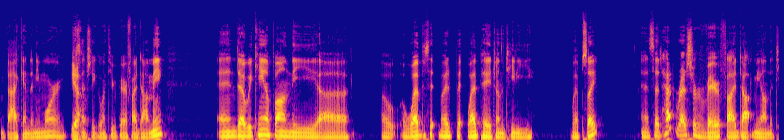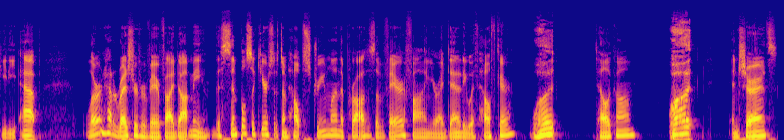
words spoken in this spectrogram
back end anymore. Yeah. Essentially going through verified.me. And uh, we came up on the uh, a, a web, web web page on the TD website, and it said how to register for verified.me on the TD app. Learn how to register for verified.me. This simple, secure system helps streamline the process of verifying your identity with healthcare. What? Telecom? What? Insurance?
